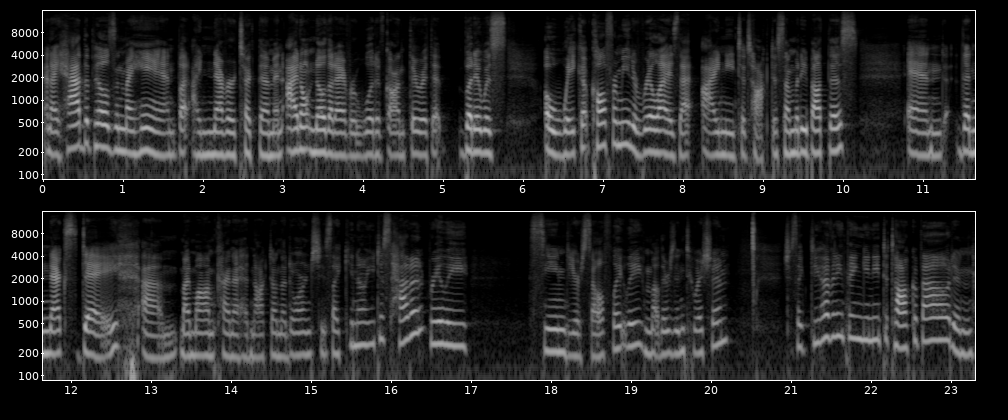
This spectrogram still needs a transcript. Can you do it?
and I had the pills in my hand, but I never took them. And I don't know that I ever would have gone through with it, but it was a wake up call for me to realize that I need to talk to somebody about this. And the next day, um, my mom kind of had knocked on the door and she's like, You know, you just haven't really seemed yourself lately, mother's intuition. She's like, Do you have anything you need to talk about? And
